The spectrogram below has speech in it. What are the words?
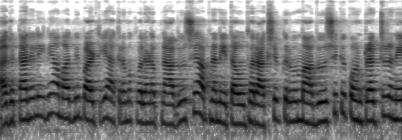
આ ઘટનાને લઈને આમ આદમી પાર્ટીએ આક્રમક વલણ અપનાવ્યું છે. આપના નેતાઓ દ્વારા આક્ષેપ કરવામાં આવ્યો છે કે કોન્ટ્રાક્ટર અને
